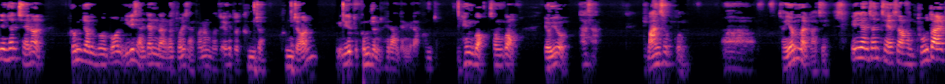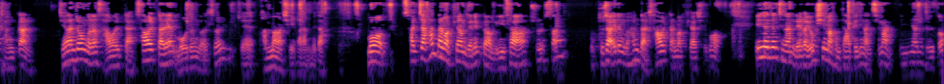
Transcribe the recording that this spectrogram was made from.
1년 전체는 금전 부분, 일이 잘 된다는 건 돈이 잘 버는 거죠. 이것도 금전, 금전. 이것도 금전도 해당됩니다. 금전. 행복, 성공, 여유, 다산, 만석군. 아, 자, 연말까지. 1년 전체에서 한 두 달 잠깐, 제일 좋은 거는 4월달. 4월달에 모든 것을 이제 관망하시기 바랍니다. 뭐, 살짝 한 달만 피하면 되니까, 뭐 이사, 출산, 뭐 투자 이런 거 한 달, 4월 달만 피하시고, 1년 전체는 내가 욕심만큼 다 되진 않지만, 1년 그래도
